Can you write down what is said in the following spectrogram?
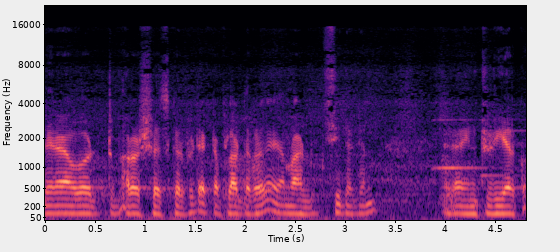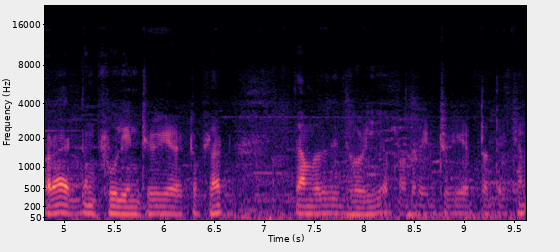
নিয়ার অ্যাবাউট বারোশো স্কোয়ার ফিট একটা ফ্ল্যাট দেখা যায়। আমরা ঢুকছি, দেখেন, এটা ইন্টেরিয়ার করা, একদম ফুল ইন্টেরিয়ার একটা ফ্ল্যাট তো আমরা যদি ধরি, আপনাদের ইন্টেরিয়ারটা দেখেন।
